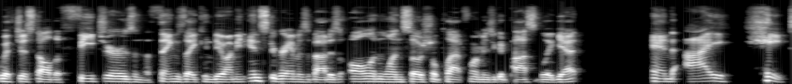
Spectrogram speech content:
with just all the features and the things they can do. I mean, Instagram is about as all in one social platform as you could possibly get. And I hate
